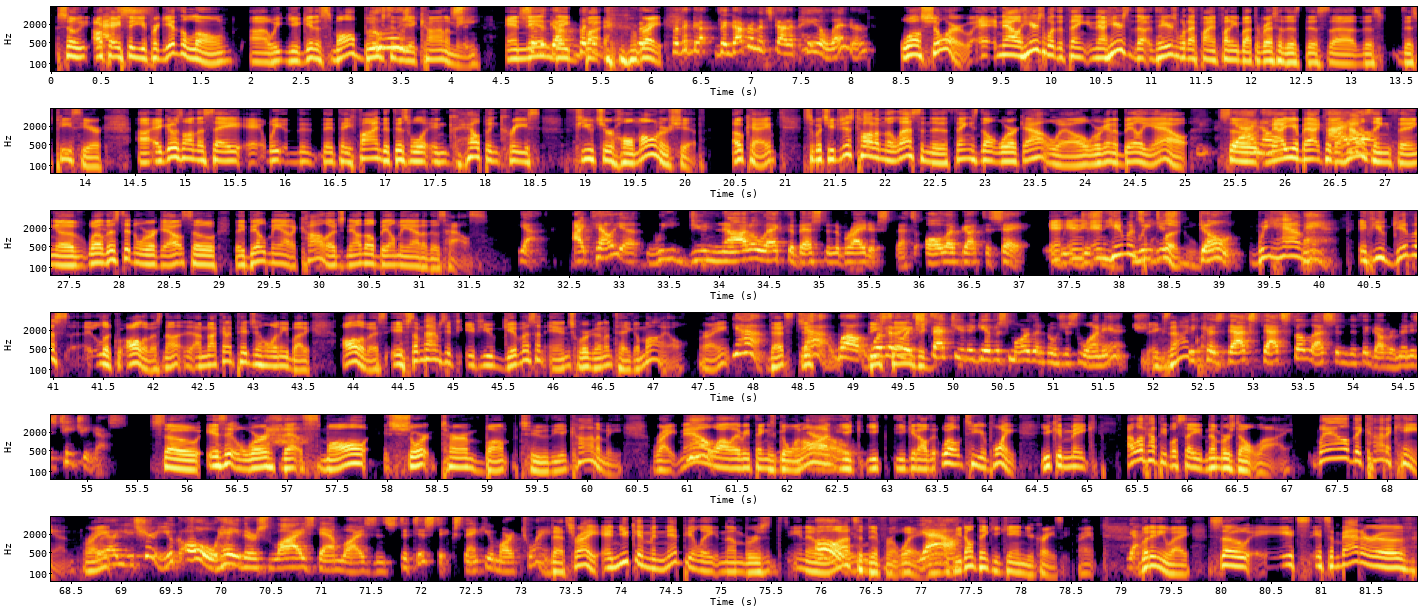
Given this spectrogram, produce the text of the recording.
So okay, so you forgive the loan, uh, we, you get a small boost to the economy, and So the then gov- they but buy, the- but- right. But the the government's got to pay the lender. Well, sure. Uh, Now here's what the thing. Now here's the here's what I find funny about the rest of this this uh, this this piece here. Uh, it goes on to say uh, we that they find that this will in- help increase future home ownership. Okay, so but you just taught them the lesson that if things don't work out well, we're going to bail you out. So Yeah, now you're back to the I know. housing thing of well, this didn't work out, so they bailed me out of college. Now they'll bail me out of this house. Yeah. I tell you, we do not elect the best and the brightest. That's all I've got to say. And- and- just- and humans- we just look, don't. We have Man. if you give us look all of us not i'm not going to pigeonhole anybody all of us if sometimes if, if you give us an inch we're going to take a mile right Yeah. that's just yeah. Well, we're going to things ex- expect you to give us more than just one inch exactly because that's that's the lesson that the government is teaching us. so is it worth that small short-term bump to the economy right now No. while everything's going on you, you you get all the well to your point you can make i love how people say numbers don't lie well they kind of can right Well, you, sure. You oh, hey, there's lies, damn lies, and statistics. Thank you, Mark Twain. That's right. And you can manipulate numbers, you know, Oh, lots of different ways. yeah. If you don't think you can, you're crazy, right? Yeah. But anyway, so it's it's a matter of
